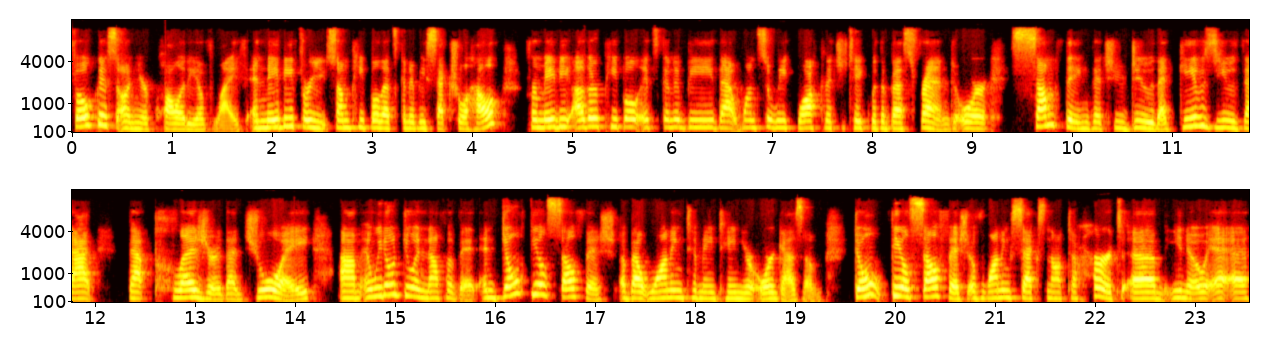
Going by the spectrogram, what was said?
focus on your quality of life. And maybe for some people, that's going to be sexual health. For maybe other people, it's going to be that once a week walk that you take with a best friend or something that you do that gives you that that pleasure, that joy. Um, and we don't do enough of it. And don't feel selfish about wanting to maintain your orgasm. Don't feel selfish of wanting sex not to hurt. Um, you know, uh,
